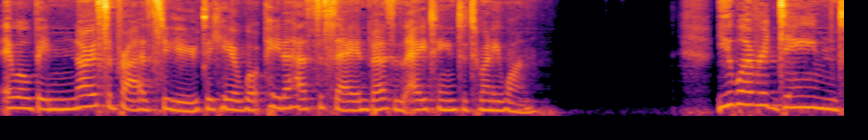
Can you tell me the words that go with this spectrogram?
It will be no surprise to you to hear what Peter has to say in verses 18 to 21. You were redeemed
